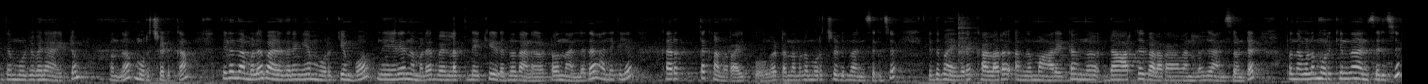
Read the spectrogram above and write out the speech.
ഇത് മുഴുവനായിട്ടും ഒന്ന് മുറിച്ചെടുക്കാം. പിന്നെ നമ്മൾ വഴുതനങ്ങ മുറിക്കുമ്പോൾ നേരെ നമ്മൾ വെള്ളത്തിലേക്ക് ഇടുന്നതാണ് കേട്ടോ നല്ലത്. അല്ലെങ്കിൽ കറുത്ത കളറായി പോകും കേട്ടോ. നമ്മൾ മുറിച്ചിടുന്ന അനുസരിച്ച് ഇത് ഭയങ്കര കളർ അങ്ങ് മാറിയിട്ട് ഒന്ന് ഡാർക്ക് കളറാവാനുള്ള ചാൻസ് ഉണ്ട്. അപ്പോൾ നമ്മൾ മുറിക്കുന്നതനുസരിച്ച്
